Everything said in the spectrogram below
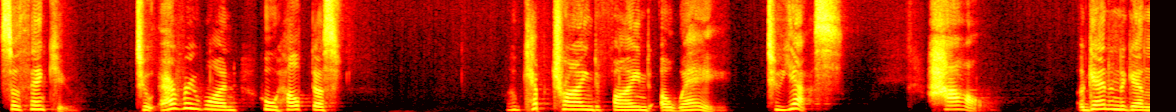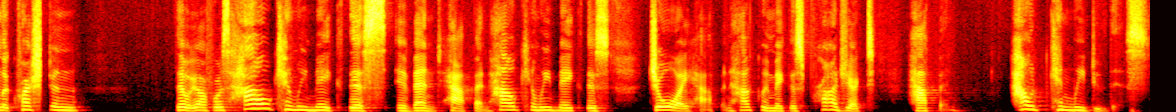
So thank you to everyone who helped us, who kept trying to find a way to yes. How? Again and again, the question that we offer was how can we make this event happen? How can we make this joy happen? How can we make this project happen? How can we do this?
